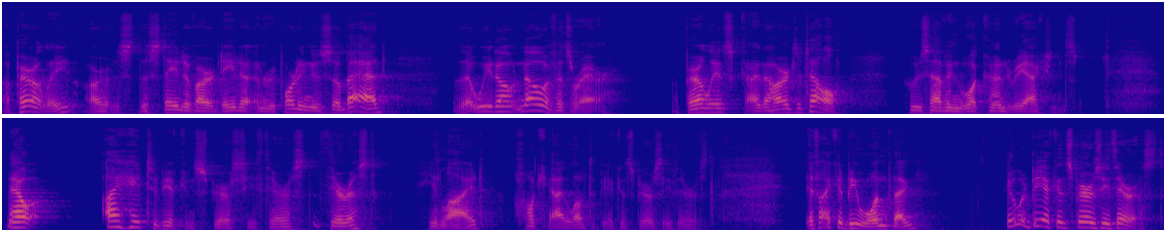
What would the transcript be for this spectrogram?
apparently, our, the state of our data and reporting is so bad that we don't know if it's rare. Apparently, it's kind of hard to tell who's having what kind of reactions. Now, I hate to be a conspiracy theorist. Theorist, he lied. Okay, I love to be a conspiracy theorist. If I could be one thing, it would be a conspiracy theorist.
